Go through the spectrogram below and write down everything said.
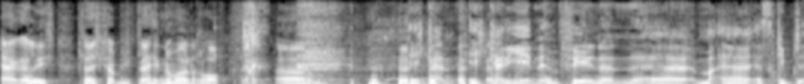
Ärgerlich. Vielleicht komme ich gleich nochmal drauf. Ähm. ich, kann, ich kann jedem empfehlen, äh, äh, es gibt,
